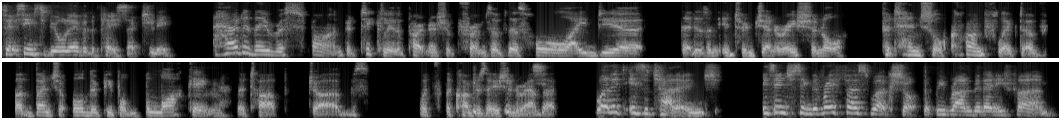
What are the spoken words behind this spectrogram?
So it seems to be all over the place, actually. How do they respond, particularly the partnership firms, of this whole idea that is an intergenerational potential conflict of a bunch of older people blocking the top jobs? What's the conversation around that? Well, it is a challenge it's interesting. The very first workshop that we run with any firm,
